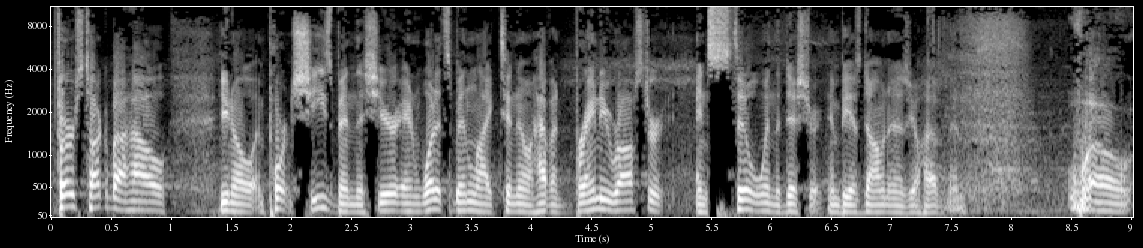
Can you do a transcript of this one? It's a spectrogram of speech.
first talk about how you know important she's been this year and what it's been like to you know have a brand new roster and still win the district and be as dominant as you'll have been. Well,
